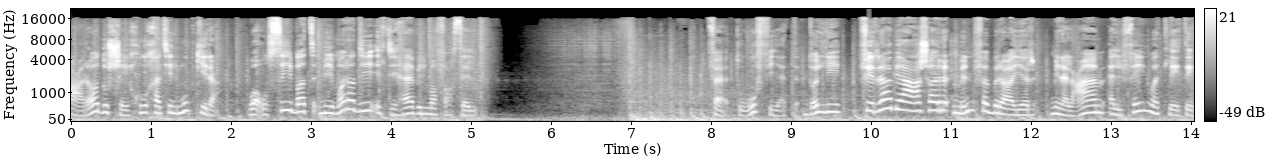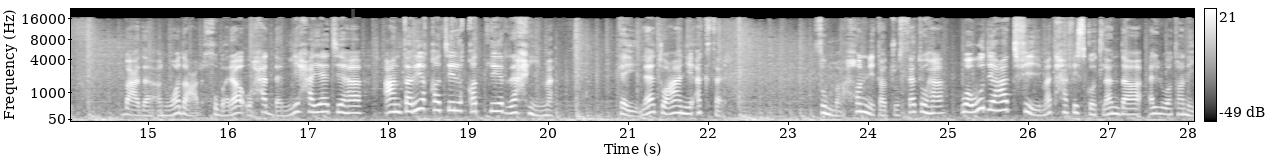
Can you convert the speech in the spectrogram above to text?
أعراض الشيخوخة المبكرة وأصيبت بمرض التهاب المفاصل. فتوفيت دولي في الرابع عشر من فبراير من العام 2003 بعد أن وضع الخبراء حداً لحياتها عن طريقة القتل الرحيم كي لا تعاني أكثر. ثم حنطت جثتها ووضعت في متحف اسكتلندا الوطني.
